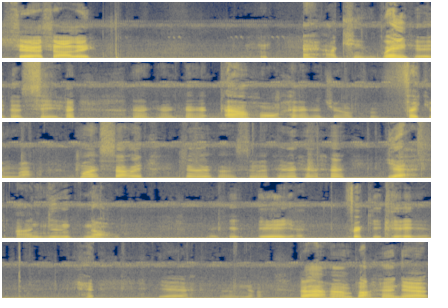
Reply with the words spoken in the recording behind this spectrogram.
See ya, Sally. I can't wait here to see her. Ow, jump for freaking mouth. My Sally. Yes, I didn't know. Idiot. Freaking idiot. yeah, I know. I'm behind there.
